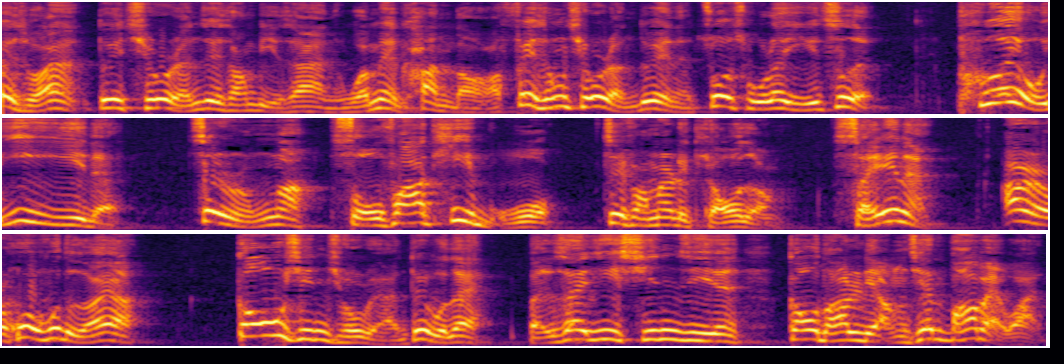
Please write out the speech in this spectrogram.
快船对球人这场比赛呢，我们也看到啊，费城球人队呢做出了一次颇有意义的阵容啊，首发替补这方面的调整。谁呢？埃尔霍福德呀，高薪球员，对不对？本赛季薪金高达两千八百万，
